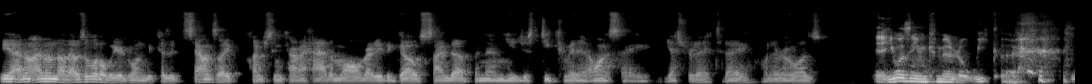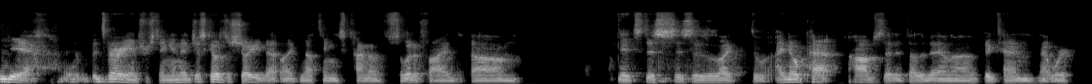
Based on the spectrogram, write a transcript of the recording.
yeah, I don't, I don't know. That was a little weird one because it sounds like Clemson kind of had him all ready to go, signed up, and then he just decommitted. I want to say yesterday, today, whatever it was. Yeah, he wasn't even committed a week there. yeah, it's very interesting, and it just goes to show you that like nothing's kind of solidified. Um, it's this. This is like I know Pat Hobbs said it the other day on a Big Ten network.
